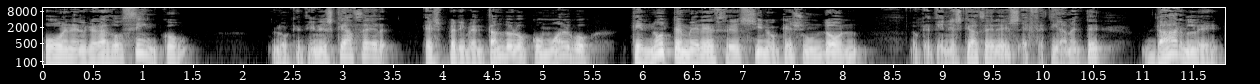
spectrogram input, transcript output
o en el grado 5, lo que tienes que hacer, experimentándolo como algo que no te mereces, sino que es un don, lo que tienes que hacer es efectivamente darle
